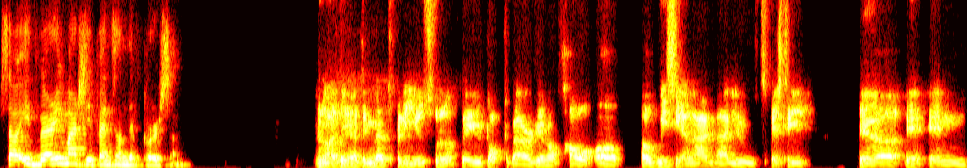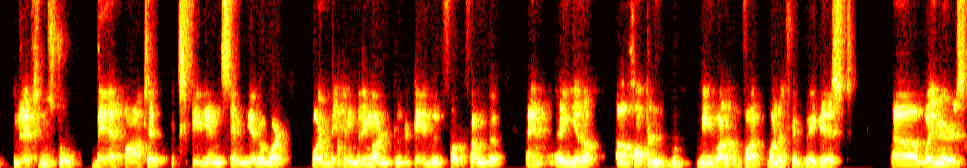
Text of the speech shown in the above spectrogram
So it very much depends on the person you know, I think I think that's pretty useful. Where you talked about, you know, how uh, uh, VC can add value, especially uh, in, in reference to their part experience and you know what what they can bring onto the table for a founder. And uh, you know, uh, Hopin would be one of one of your biggest uh, winners.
